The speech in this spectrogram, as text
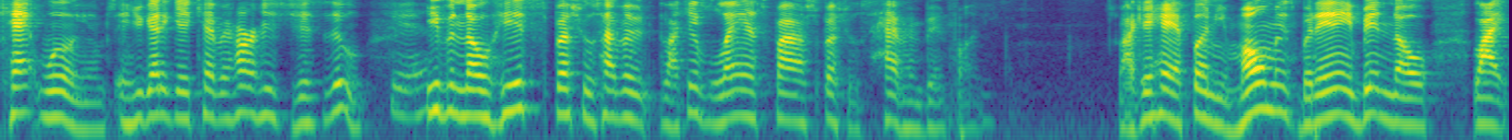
Katt Williams, and you got to get Kevin Hart his just due. Yeah. Even though his specials haven't, like his last five specials haven't been funny. Like it had funny moments, but it ain't been no like.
